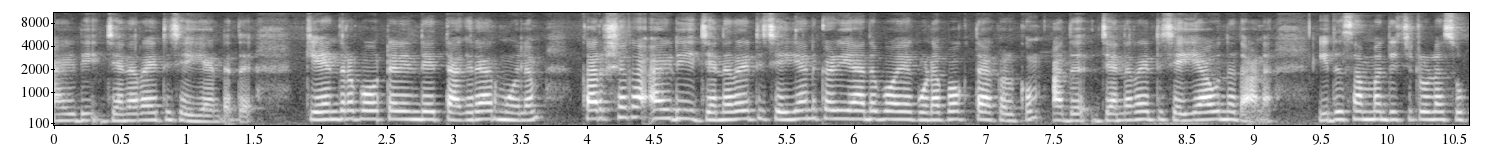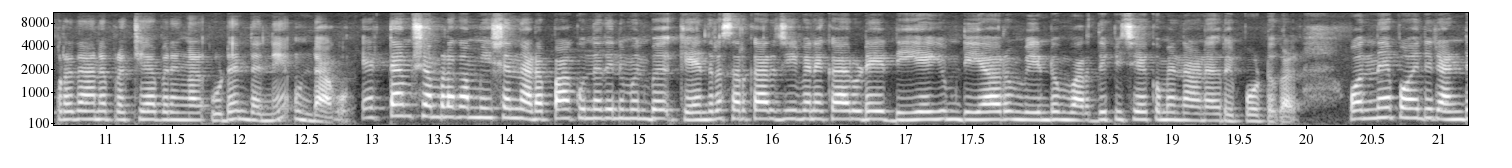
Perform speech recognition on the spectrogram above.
ഐ ഡി ജനറേറ്റ് ചെയ്യേണ്ടത്. കേന്ദ്ര പോർട്ടലിന്റെ തകരാർ മൂലം കർഷക ഐ ഡി ജനറേറ്റ് ചെയ്യാൻ കഴിയാതെ പോയ ഗുണഭോക്താക്കൾക്കും അത് ജനറേറ്റ് ചെയ്യാവുന്നതാണ്. ഇത് സംബന്ധിച്ചിട്ടുള്ള സുപ്രധാന പ്രഖ്യാപനങ്ങൾ ഉടൻ തന്നെ ഉണ്ടാകും. എട്ടാം ശമ്പള കമ്മീഷൻ നടപ്പാക്കുന്നതിന് മുൻപ് കേന്ദ്ര സർക്കാർ ജീവനക്കാരുടെ ഡി എയും ഡി ആറും വീണ്ടും വർദ്ധിപ്പിച്ചേക്കുമെന്നാണ് റിപ്പോർട്ടുകൾ. ഒന്നേ പോയിന്റ് രണ്ട്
